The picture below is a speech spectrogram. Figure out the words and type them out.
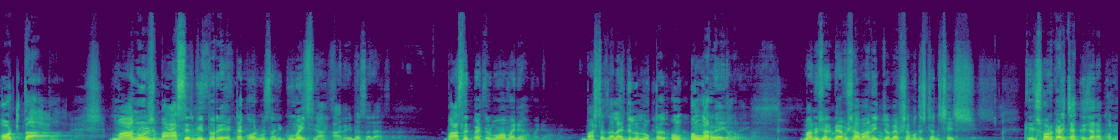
হরতাল। মানুষ বাসের ভিতরে একটা কর্মচারী ঘুমাইছে। আর এই বেচারা। বাসের পেট্রোল বোমা মাইরা বাসটা জ্বালাই দিল, লোকটা অঙ্গার হয়ে গেল। মানুষের ব্যবসা, বাণিজ্য, ব্যবসা প্রতিষ্ঠান শেষ। সরকারি চাকরি যারা করে,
